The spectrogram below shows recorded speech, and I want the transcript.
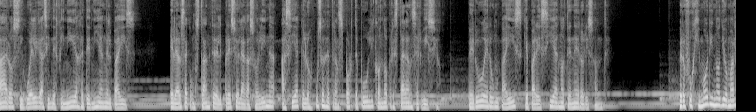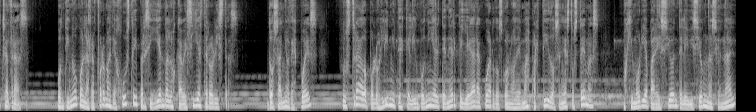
Paros y huelgas indefinidas detenían el país. El alza constante del precio de la gasolina hacía que los buses de transporte público no prestaran servicio. Perú era un país que parecía no tener horizonte. Pero Fujimori no dio marcha atrás. Continuó con las reformas de ajuste y persiguiendo a los cabecillas terroristas. Dos años después, frustrado por los límites que le imponía el tener que llegar a acuerdos con los demás partidos en estos temas, Fujimori apareció en televisión nacional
